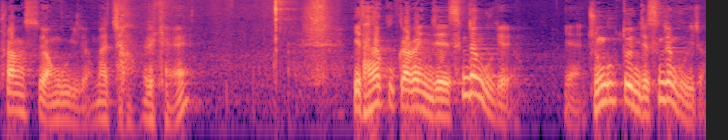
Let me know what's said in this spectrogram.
프랑스, 영국이죠. 맞죠? 이렇게. 이 다섯 국가가 이제 승전국이에요. 예. 중국도 이제 승전국이죠.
